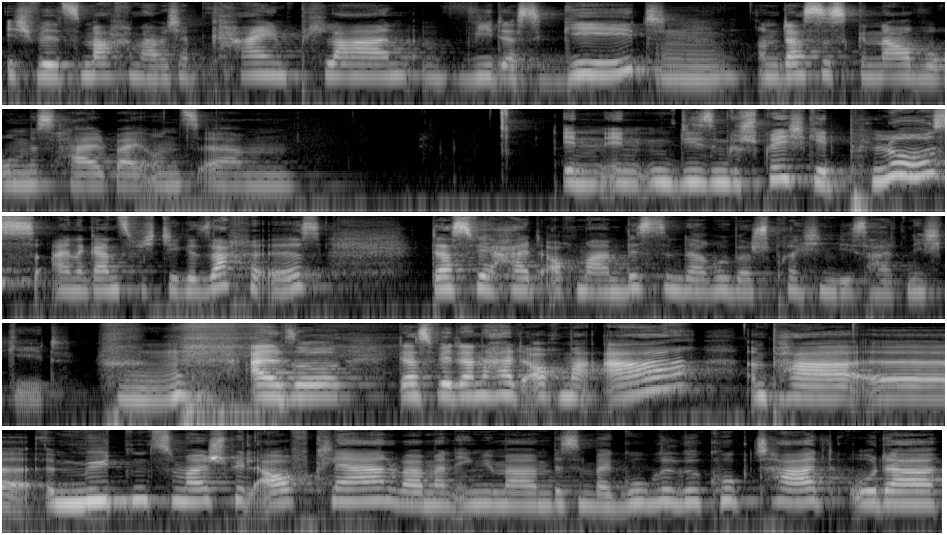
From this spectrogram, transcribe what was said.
ich will es machen, aber ich habe keinen Plan, wie das geht. Mhm. Und das ist genau, worum es halt bei uns ähm, in, in, in diesem Gespräch geht. Plus, eine ganz wichtige Sache ist, dass wir halt auch mal ein bisschen darüber sprechen, wie es halt nicht geht. Mhm. Also, dass wir dann halt auch mal A, ein paar äh, Mythen zum Beispiel aufklären, weil man irgendwie mal ein bisschen bei Google geguckt hat oder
